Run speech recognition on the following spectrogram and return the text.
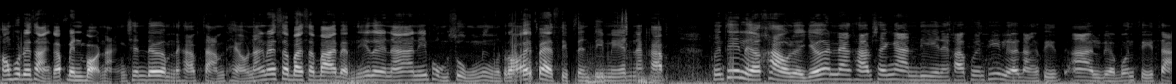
ห้องผู้โดยสารก็เป็นเบาะหนังเช่นเดิมนะครับสามแถวนั่งได้สบายๆแบบนี้เลยนะ อันนี้ผมสูง 180เซนติเมตรนะครับพื้นที่เหลือเข่าเหลือเยอะนะครับ ใช้งานดีนะครับ พื้นที่เหลือหนังศีรอ่าเหลือบนศีรษะ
